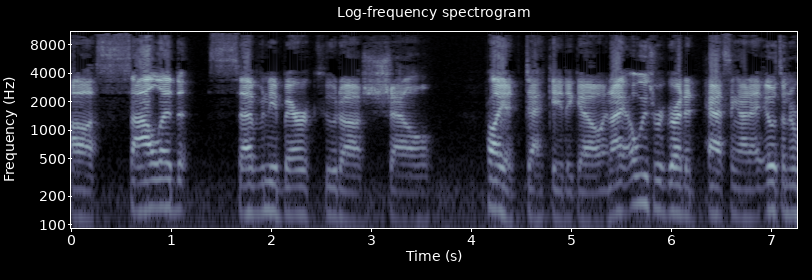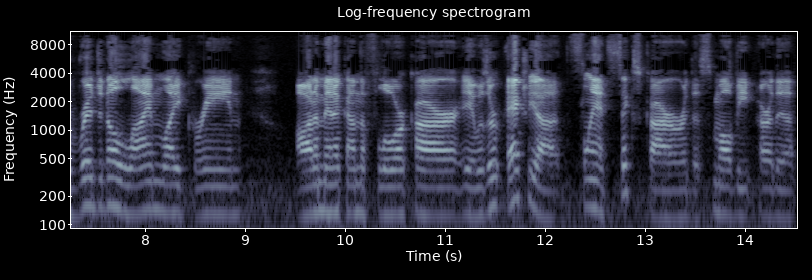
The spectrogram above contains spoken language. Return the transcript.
a solid 70 Barracuda shell probably a decade ago, and I always regretted passing on it. It was an original limelight green, automatic on the floor car. It was actually a slant six car, or the small V, or the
